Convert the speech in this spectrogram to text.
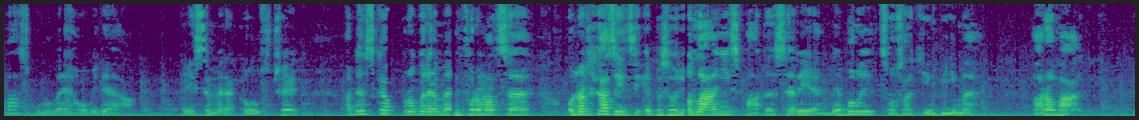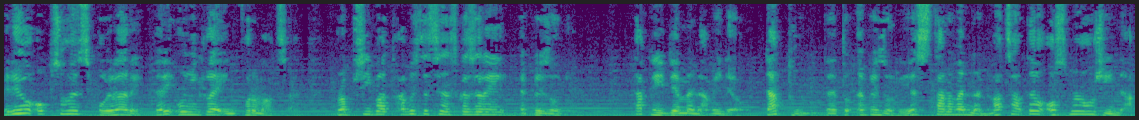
vás u nového videa. Jsem Miraculous Czech a dneska probereme informace o nadcházející epizodě odlání z páté série, neboli co zatím víme. Varování. Video obsahuje spoilery, tedy uniklé informace, pro případ, abyste si neskazili epizodu. Tak jdeme na video. Datum této epizody je stanoven na 28. října.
